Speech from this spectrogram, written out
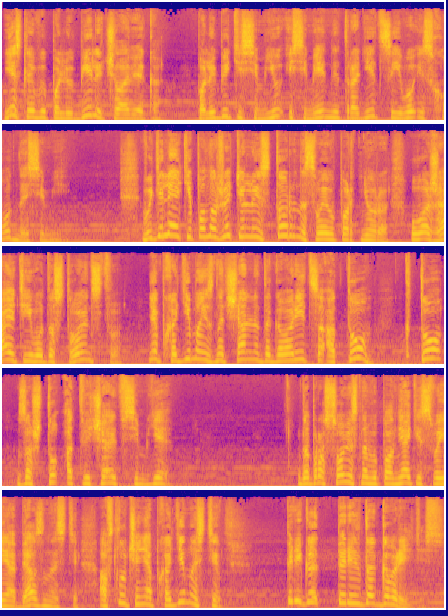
Если вы полюбили человека, полюбите семью и семейные традиции его исходной семьи. Выделяйте положительные стороны своего партнера, уважайте его достоинство. Необходимо изначально договориться о том, кто за что отвечает в семье. Добросовестно выполняйте свои обязанности, а в случае необходимости передоговоритесь.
